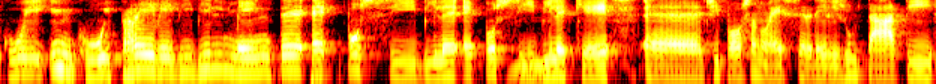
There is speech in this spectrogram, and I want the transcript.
cui, in cui prevedibilmente è possibile, è possibile che eh, ci possano essere dei risultati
